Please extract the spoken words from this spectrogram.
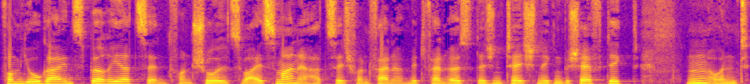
vom Yoga inspiriert sind. Von Schulz weiß man, er hat sich von fern, mit fernöstlichen Techniken beschäftigt hm, und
